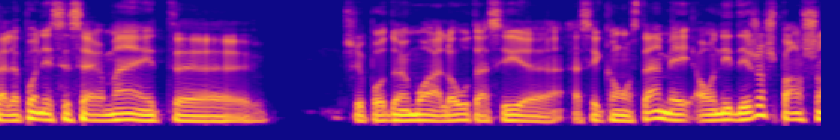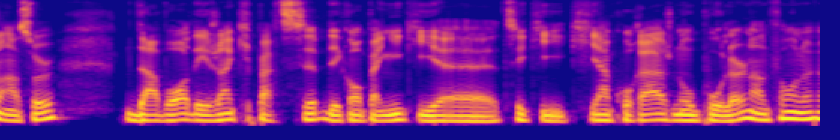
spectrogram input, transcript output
n'allait pas nécessairement être, euh, je sais pas, d'un mois à l'autre assez, euh, assez constant, mais on est déjà, je pense, chanceux d'avoir des gens qui participent, des compagnies qui, qui, qui, encouragent nos poolers, dans le fond. Là.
